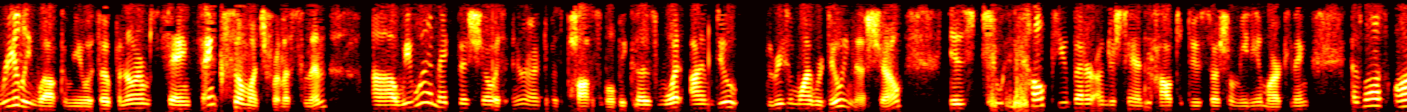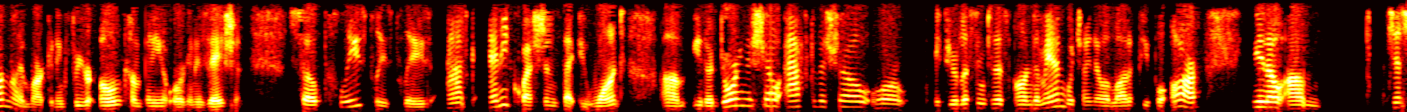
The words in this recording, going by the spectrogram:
really welcome you with open arms, saying thanks so much for listening. Uh, we want to make this show as interactive as possible because what I'm do the reason why we're doing this show is to help you better understand how to do social media marketing as well as online marketing for your own company or organization. So please, please, please ask any questions that you want, um, either during the show, after the show, or if you're listening to this on demand, which I know a lot of people are, you know, um, just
